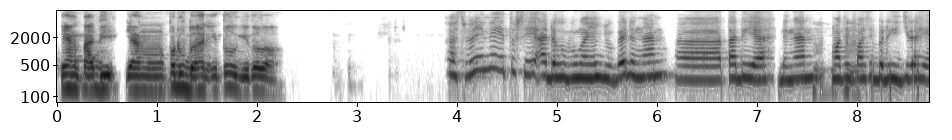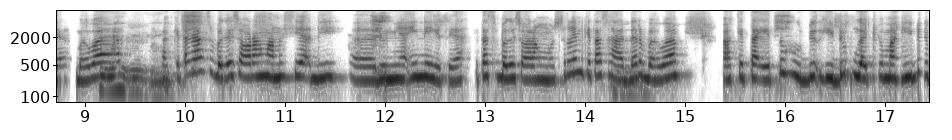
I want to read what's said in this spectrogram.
yang tadi yang perubahan itu gitu loh Nah, sebenarnya ini itu sih ada hubungannya juga dengan eh, tadi ya dengan motivasi berhijrah ya bahwa Nah, kita kan sebagai seorang manusia di eh, dunia ini gitu ya. Kita sebagai seorang muslim kita sadar bahwa eh, kita itu hidup hidup nggak cuma hidup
